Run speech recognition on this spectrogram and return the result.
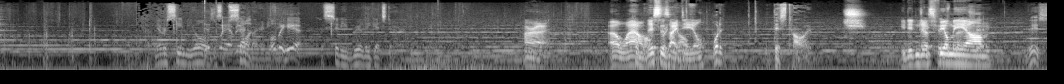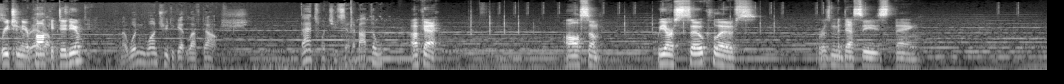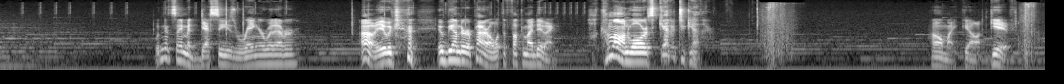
Never seen the old is upset about anything. Over here. The city really gets to her. Alright. Oh wow, on, this is bring it on. ideal. What? This time. Shh. You didn't just feel me, um, This reach is into a your pocket, did you? and I wouldn't want you to get left out. Shh. That's what you said about the. Okay. Awesome. We are so close. Where's Madesi's thing? Wouldn't it say Madesi's ring or whatever? Oh, it would it would be under apparel. What the fuck am I doing? Oh, come on, Wars, get it together. Oh my god, give.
